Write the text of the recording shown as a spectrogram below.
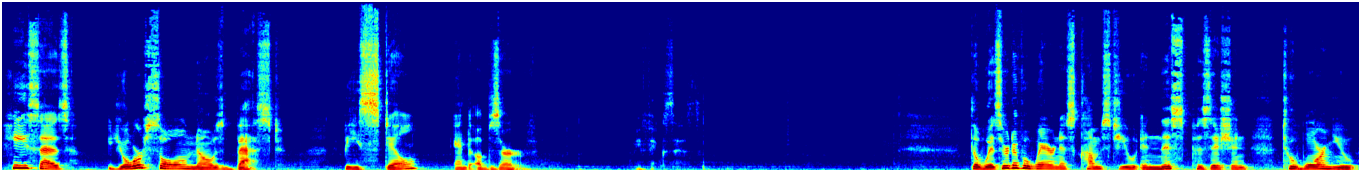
He says, Your soul knows best. Be still and observe. Let me fix this. The Wizard of Awareness comes to you in this position to warn you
